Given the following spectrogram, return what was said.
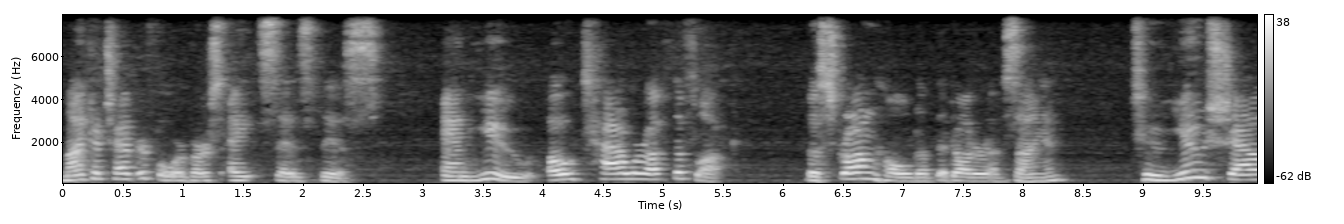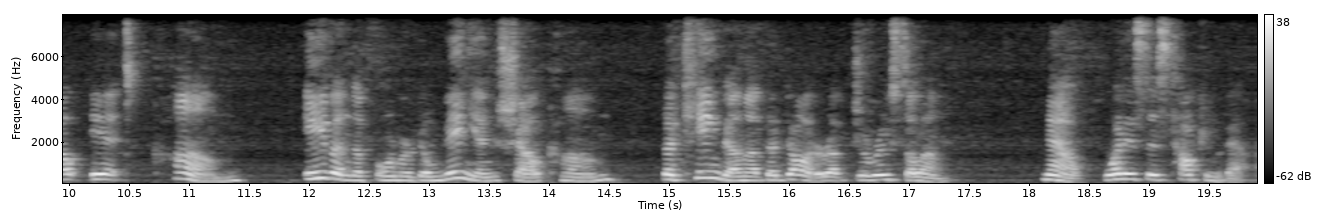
Micah chapter 4, verse 8 says this And you, O tower of the flock, the stronghold of the daughter of Zion, To you shall it come, even the former dominion shall come, the kingdom of the daughter of Jerusalem. Now, what is this talking about?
